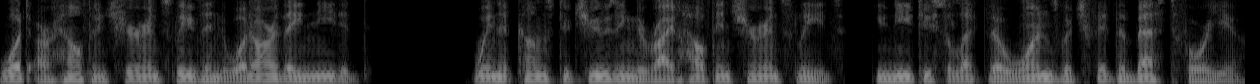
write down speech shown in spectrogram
What are health insurance leads and what are they needed? When it comes to choosing the right health insurance leads, you need to select the ones which fit the best for you.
